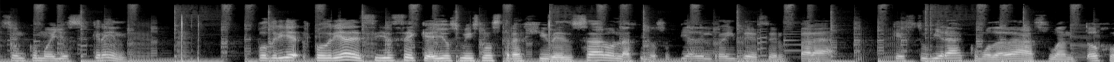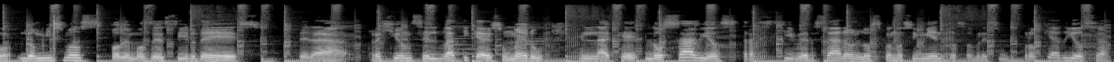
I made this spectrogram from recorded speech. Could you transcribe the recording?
son como ellos creen. Podría, podría decirse que ellos mismos transgiversaron la filosofía del rey Desert para que estuviera acomodada a su antojo. Lo mismo podemos decir de, de la región selvática de Sumeru, en la que los sabios transgiversaron los conocimientos sobre su propia diosa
